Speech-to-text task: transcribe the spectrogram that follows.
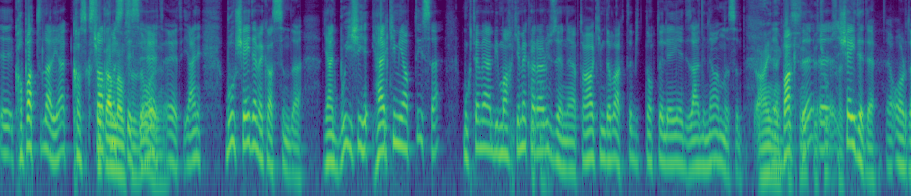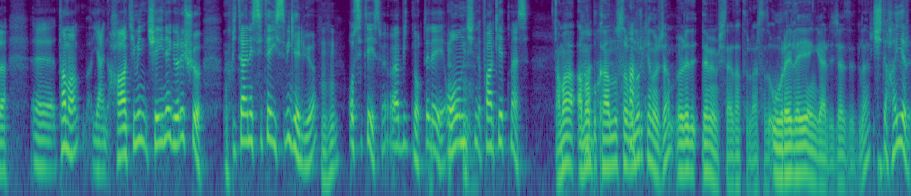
e, kapattılar ya. Kas, kısaltma Çok sitesi. Evet, evet. Yani bu şey demek aslında. Yani bu işi her kim yaptıysa muhtemelen bir mahkeme kararı üzerine yaptı. Hakim de baktı bit.ly'ydi zaten ne anlasın. Aynen e, baktı e, şey dedi e, orada e, tamam yani hakimin şeyine göre şu bir tane site ismi geliyor. o site ismi bit.ly onun için fark etmez. Ama ama ha, bu kanunu savunurken ha. hocam öyle dememişlerdi hatırlarsanız. URL'yi engelleyeceğiz dediler. İşte hayır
